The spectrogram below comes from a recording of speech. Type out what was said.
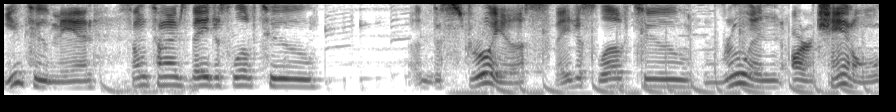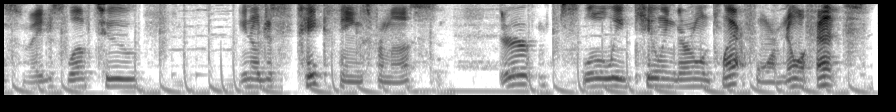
YouTube, man, sometimes they just love to uh, destroy us. They just love to ruin our channels. They just love to you know, just take things from us. They're slowly killing their own platform. No offense.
